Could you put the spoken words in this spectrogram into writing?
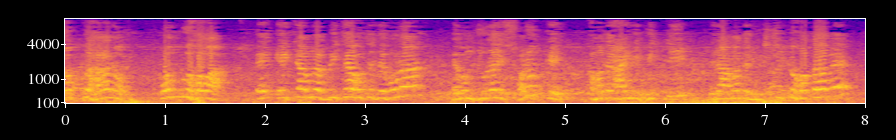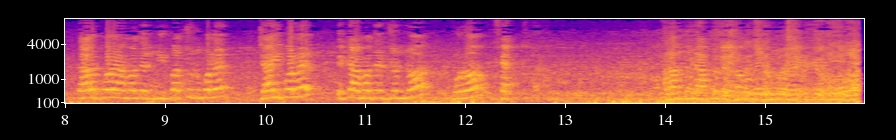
রক্ত হারানো পঙ্গু হওয়া এই- এইটা আমরা বৃথা হতে দেব না এবং জুলাই সড়ককে আমাদের আইনি ভিত্তি, এটা আমাদের নিশ্চিত হতে হবে। তারপরে আমাদের নির্বাচন বলে, যাই বলে, এটা আমাদের জন্য কোনো ফ্যাক্ট আলহামদুলিল্লাহ আপনাদের ধন্যবাদ।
